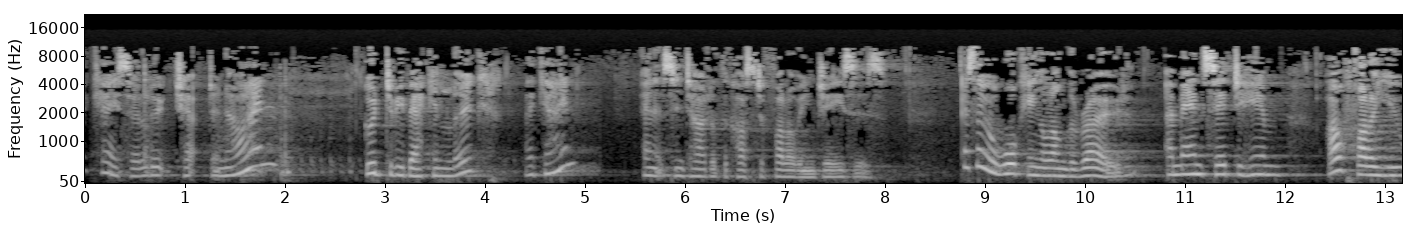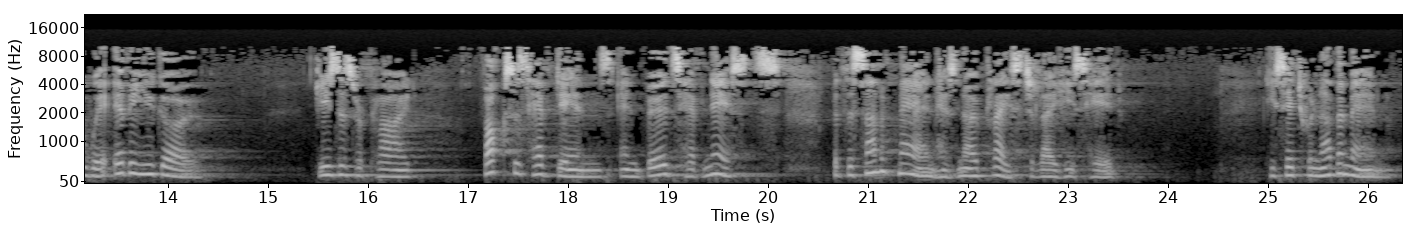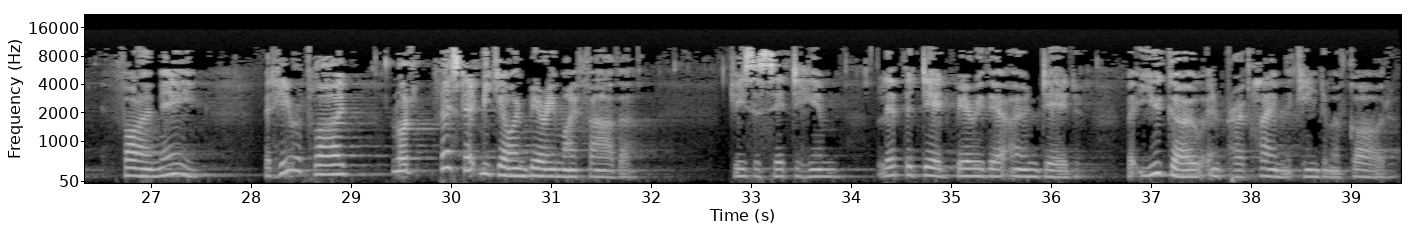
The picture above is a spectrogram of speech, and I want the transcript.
Okay, so Luke chapter 9. Good to be back in Luke again. And it's entitled The Cost of Following Jesus. As they were walking along the road, a man said to him, I'll follow you wherever you go. Jesus replied, Foxes have dens and birds have nests, but the Son of Man has no place to lay his head. He said to another man, Follow me. But he replied, Lord, first let me go and bury my father. Jesus said to him, let the dead bury their own dead, but you go and proclaim the kingdom of God.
